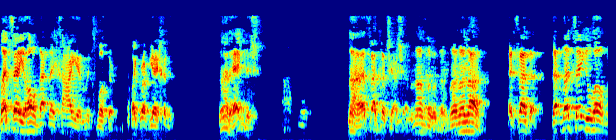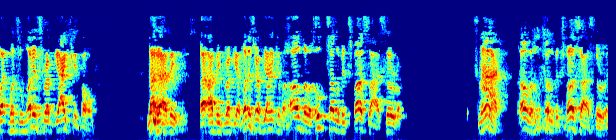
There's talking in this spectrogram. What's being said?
let's say you hold that Nechayim, it's mutter, like Rav Yechon. Not Hegdish. No, that's not Kodesh Hashem. No, no, no, no, no, no. It's not that. That, let's say you hold, but, but so what does Rav Yankiv hold? No, no, I mean, uh, I mean, Rav Yankiv, what does Rav Yankiv hold? The Huktza Mitzvah Asura. It's not. Oh, the Huktza Mitzvah Asura.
